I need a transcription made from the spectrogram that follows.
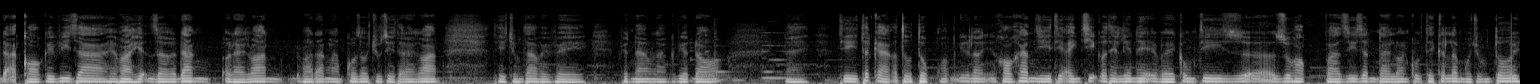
đã có cái visa và hiện giờ đang ở Đài Loan và đang làm cô dâu chủ trì tại Đài Loan thì chúng ta phải về Việt Nam làm cái việc đó. Này thì tất cả các thủ tục hoặc như là những khó khăn gì thì anh chị có thể liên hệ với công ty du, ờ, du học và di dân Đài Loan quốc tế Cát Lâm của chúng tôi.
